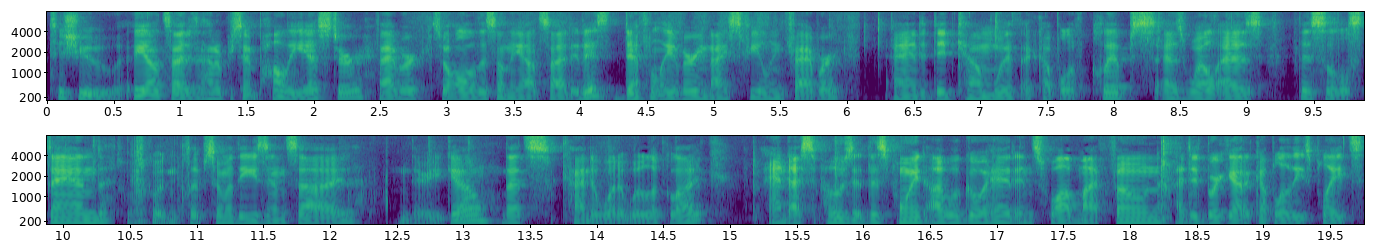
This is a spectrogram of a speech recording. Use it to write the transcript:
Tissue, the outside is 100% polyester fabric, so all of this on the outside. It is definitely a very nice feeling fabric. And it did come with a couple of clips as well as this little stand. So let's go ahead and clip some of these inside. And there you go. That's kind of what it will look like. And I suppose at this point I will go ahead and swab my phone. I did break out a couple of these plates.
